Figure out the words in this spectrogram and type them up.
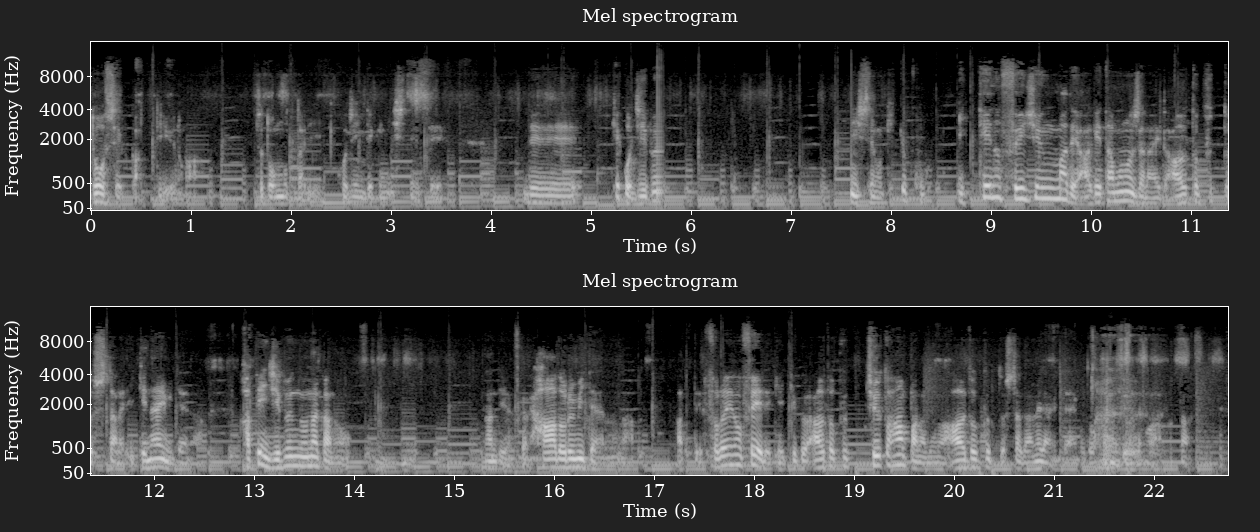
どうしていくかっていうのがちょっと思ったり個人的にしててで結構自分にしても結局一定の水準まで上げたものじゃないとアウトプットしたらいけないみたいな勝手に自分の中のなんていうんですかねハードルみたいなのがあってそれのせいで結局アウトプット中途半端なものはアウトプットしちゃダメだみたいなことを話すようなのがあったんですね。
